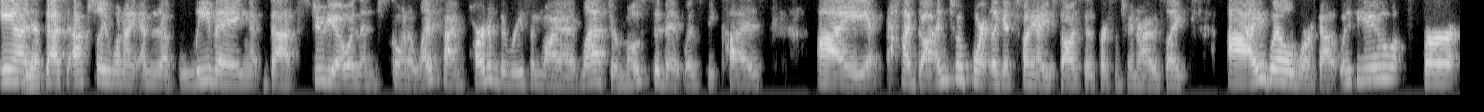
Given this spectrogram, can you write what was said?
and yeah. that's actually when I ended up leaving that studio and then just going to lifetime part of the reason why I left or most of it was because I had gotten to a point like it's funny I used to always say the personal trainer I was like I will work out with you for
